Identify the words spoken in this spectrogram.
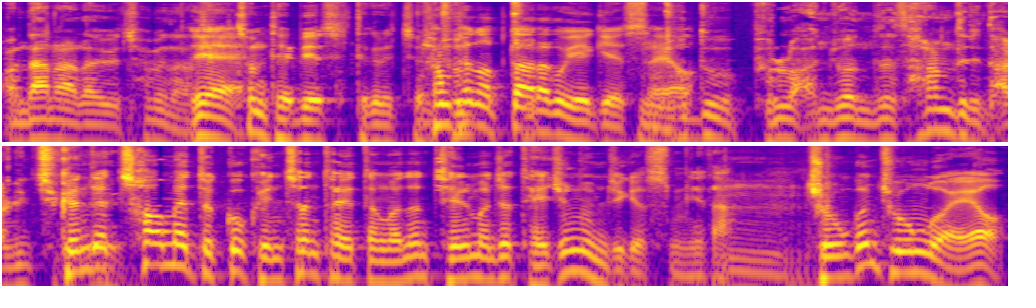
아, 난 알아요. 처음에 나왔을 예. 처음 데뷔했을 때 그랬죠. 형편없다라고 얘기했어요. 저도 별로 안 좋았는데 사람들이 난리치고. 근데 처음에 듣고 괜찮다 했던 거는 제일 먼저 대중음악이었습니다. 음. 좋은 건 좋은 거예요.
